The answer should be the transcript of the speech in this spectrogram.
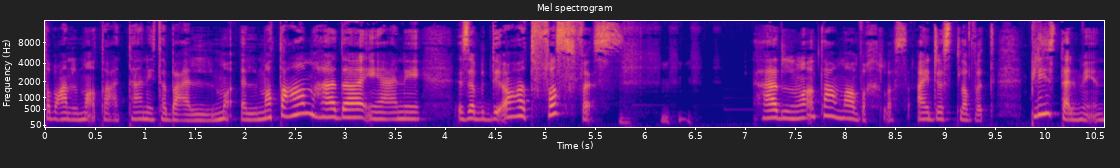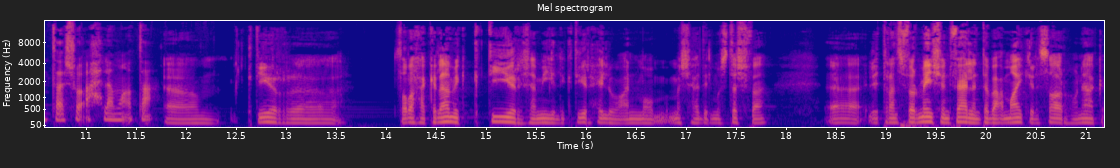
طبعا المقطع الثاني تبع الم... المطعم هذا يعني إذا بدي أقعد فصفص. هذا المقطع ما بخلص. I just love it. Please tell me أنت شو أحلى مقطع. كتير آه، صراحة كلامك كتير جميل كتير حلو عن مشهد المستشفى. ال transformation فعلا تبع مايكل صار هناك.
